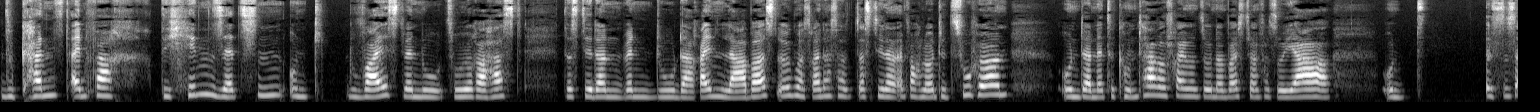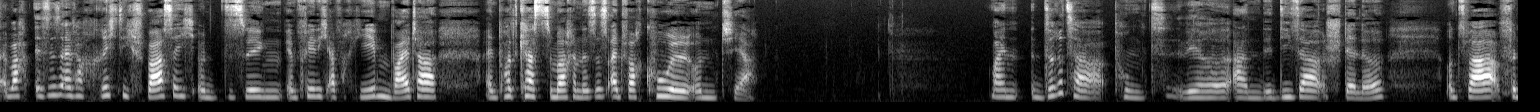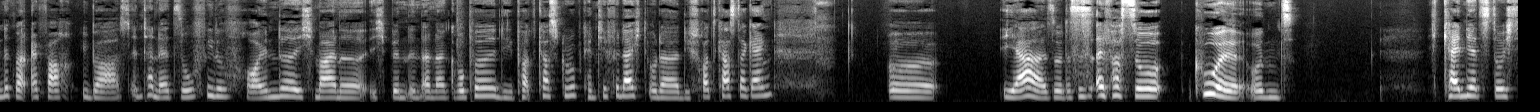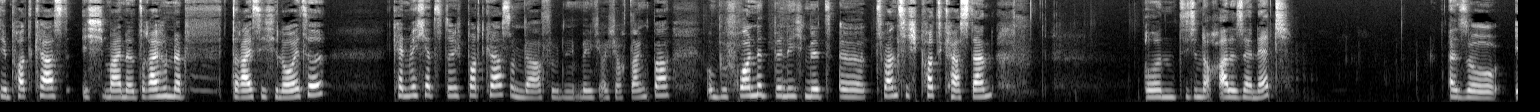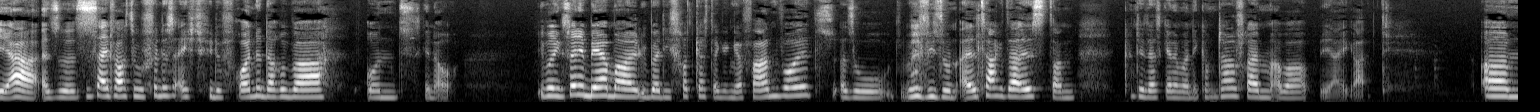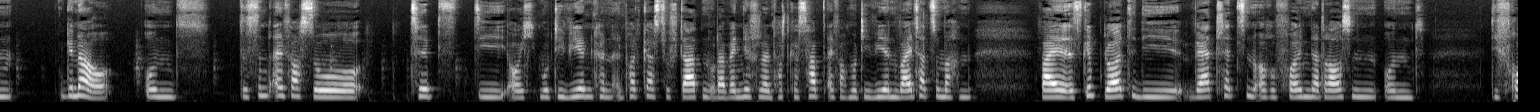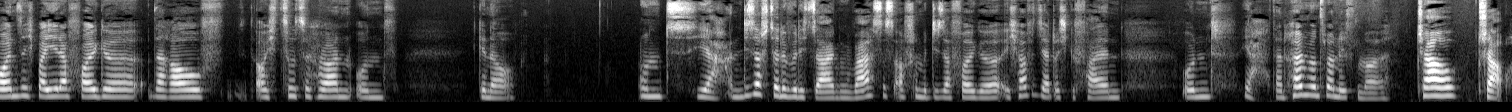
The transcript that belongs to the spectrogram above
du kannst einfach dich hinsetzen und du weißt, wenn du Zuhörer hast, dass dir dann, wenn du da rein laberst, irgendwas rein hast, dass dir dann einfach Leute zuhören und dann nette Kommentare schreiben und so, und dann weißt du einfach so, ja, und es ist einfach, es ist einfach richtig spaßig und deswegen empfehle ich einfach jedem weiter, einen Podcast zu machen. Es ist einfach cool und ja. Mein dritter Punkt wäre an dieser Stelle. Und zwar findet man einfach übers Internet so viele Freunde. Ich meine, ich bin in einer Gruppe, die Podcast Group, kennt ihr vielleicht, oder die Schrottcaster Gang. Äh, ja, also das ist einfach so cool und ich kenne jetzt durch den Podcast, ich meine 330 Leute kennen mich jetzt durch Podcast und dafür bin ich euch auch dankbar. Und befreundet bin ich mit äh, 20 Podcastern und die sind auch alle sehr nett. Also ja, also es ist einfach, du findest echt viele Freunde darüber und genau. Übrigens, wenn ihr mehr mal über die Schrottcaster-Gang erfahren wollt, also wie so ein Alltag da ist, dann könnt ihr das gerne mal in die Kommentare schreiben, aber ja, egal. Ähm, genau. Und das sind einfach so Tipps, die euch motivieren können, einen Podcast zu starten oder wenn ihr schon einen Podcast habt, einfach motivieren, weiterzumachen. Weil es gibt Leute, die wertschätzen eure Folgen da draußen und die freuen sich bei jeder Folge darauf, euch zuzuhören und genau. Und ja, an dieser Stelle würde ich sagen, war es das auch schon mit dieser Folge. Ich hoffe, sie hat euch gefallen. Und ja, dann hören wir uns beim nächsten Mal. Ciao, ciao.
